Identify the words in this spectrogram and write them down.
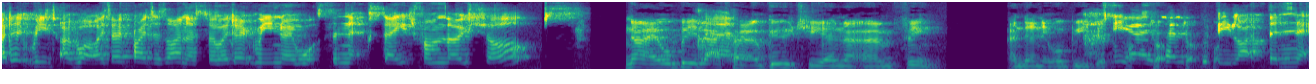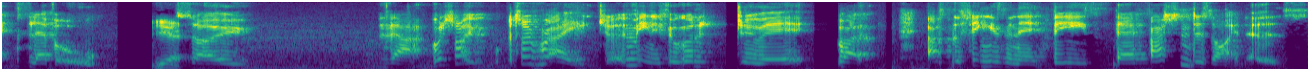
I don't really. I- Well, I don't buy designer, so I don't really know what's the next stage from those shops. No, it will be like Yeah. a Gucci and a um, thing, and then it will be the top, yeah, it top, tends top, to be like the next level. Yeah, So that, which I, which I rate. Do you know what I mean? If you're going to do it, like that's the thing, isn't it? These they're fashion designers,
